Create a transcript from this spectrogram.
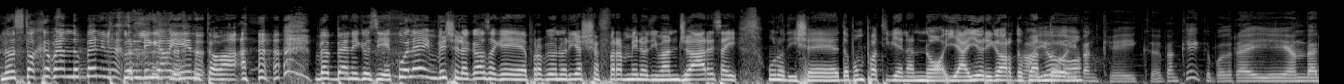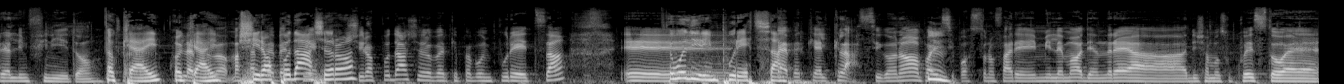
non sto capendo bene il collegamento, ma va bene così. E qual è invece la cosa che proprio non riesci a fare a meno di mangiare? Sai, uno dice dopo un po' ti viene a noia. Io ricordo No, quando. io i pancake i pancake potrei andare all'infinito Ok, Quello è ok. proprio- ma Sciroppo d'acero? Sciroppo d'acero perché è proprio in purezza. E- Che vuol dire in purezza? Beh, perché è il classico, no? Poi Mm. si possono fare in mille modi. Andrea, diciamo, su questo è.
